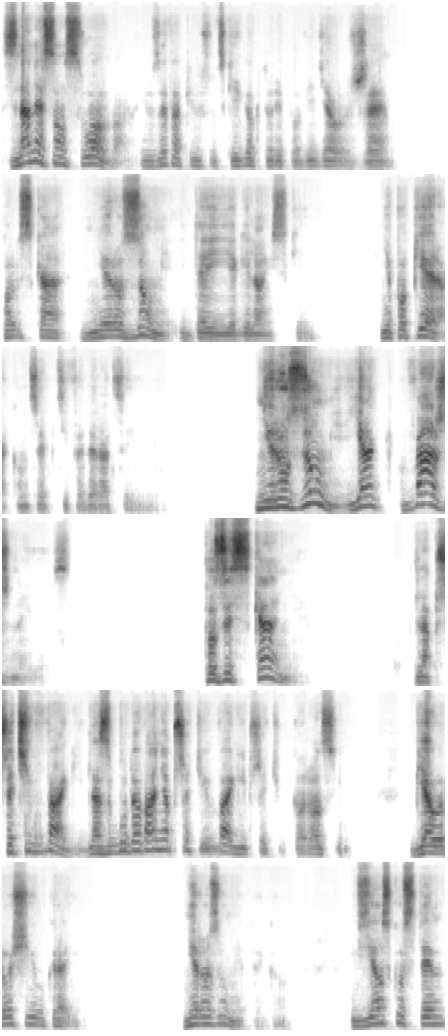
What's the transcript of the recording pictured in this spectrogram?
znane są słowa Józefa Piłsudskiego, który powiedział, że Polska nie rozumie idei jagiellońskiej, nie popiera koncepcji federacyjnej, nie rozumie, jak ważne jest pozyskanie dla przeciwwagi, dla zbudowania przeciwwagi przeciwko Rosji, Białorusi i Ukrainy. Nie rozumie tego. I w związku z tym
